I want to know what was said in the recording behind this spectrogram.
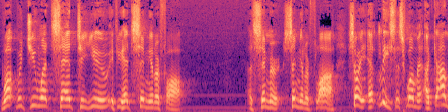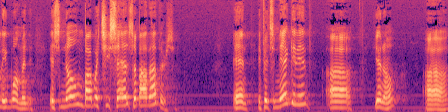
What would you want said to you if you had similar fault? A similar, similar flaw. So at least this woman, a godly woman, is known by what she says about others. And if it's negative, uh, you know, uh,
